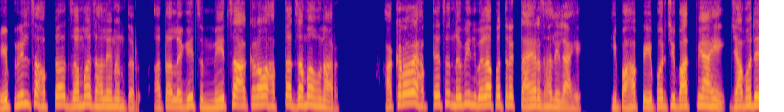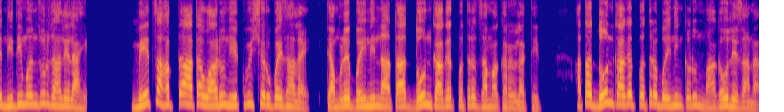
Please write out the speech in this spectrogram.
एप्रिलचा हप्ता जमा झाल्यानंतर आता लगेच मेचा अकरावा हप्ता जमा होणार. अकराव्या हप्त्याचं नवीन वेळापत्रक तयार झालेलं आहे. ही पहा पेपरची बातमी आहे ज्यामध्ये निधी मंजूर झालेला आहे. मेचा हप्ता आता वाढून एकवीसशे रुपये झालाय. त्यामुळे बहिणींना आता दोन कागदपत्र जमा करावी लागतील. आता दोन कागदपत्र बहिणींकडून मागवले जाणार.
